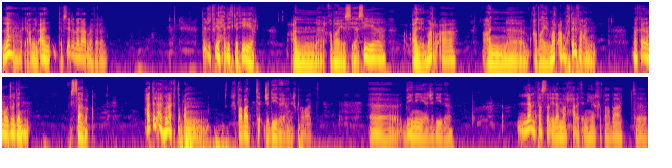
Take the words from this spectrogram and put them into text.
لا يعني الآن تفسير المنار مثلا. تجد فيه حديث كثير عن القضايا السياسية عن المرأة عن قضايا المرأة مختلفة عن ما كان موجودا في السابق. حتى الآن هناك طبعا خطابات جديدة يعني خطابات آه، دينية جديدة. لم تصل إلى مرحلة أن هي خطابات آه،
